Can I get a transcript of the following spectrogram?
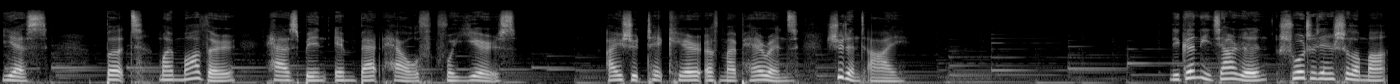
Yes, but my mother has been in bad health for years. I should take care of my parents, shouldn't I? 你跟你家人说这件事了吗？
